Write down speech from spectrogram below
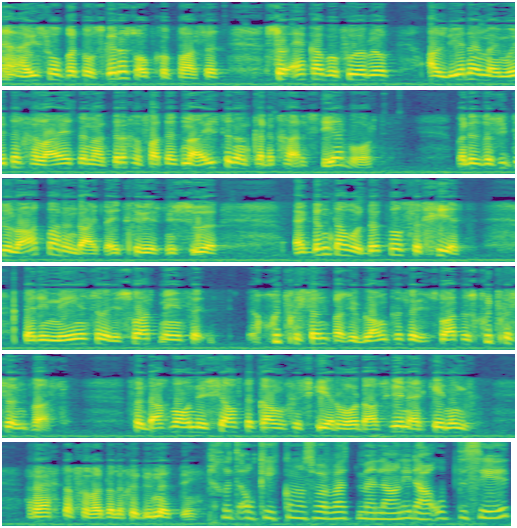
huishulp wat ons kinders opgepas het so ek kan byvoorbeeld alleen in my motor gelaai het en dan teruggevat het na huis toe dan kan ek gearresteer word want dit was nie toelaatbaar in daai tyd gewees nie so ek dink daar word dikwels vergeet dat die mense wat die swart mense goedgesind was die blankes wat die swartes goedgesind was vandag maar onder dieselfde kam geskeer word daar's geen erkenning regte vir wat hulle gedoen het nie. Goed, okay, kom ons hoor wat Melanie daarop te sê het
